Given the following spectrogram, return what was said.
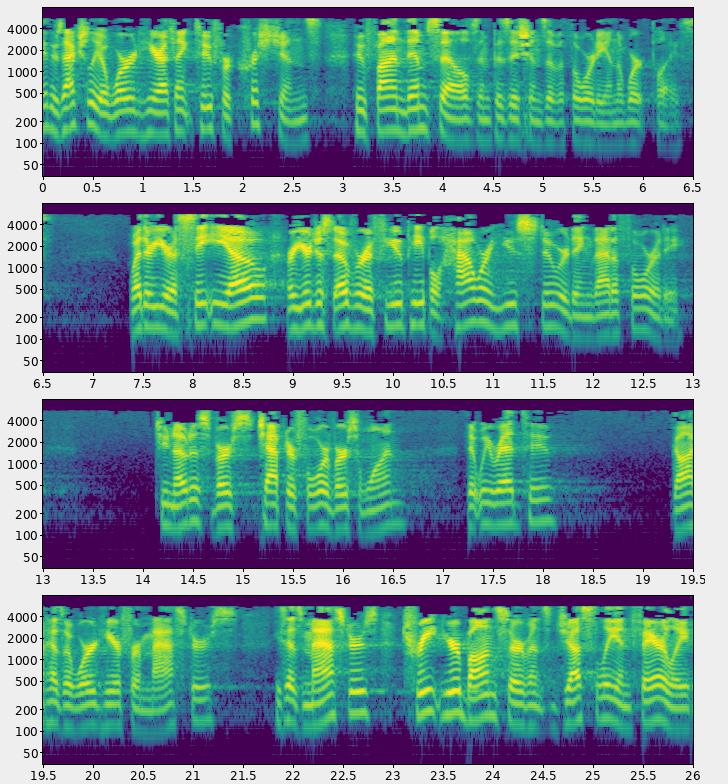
Okay, there's actually a word here, I think, too, for Christians who find themselves in positions of authority in the workplace. Whether you're a CEO or you're just over a few people, how are you stewarding that authority? Do you notice verse, chapter 4, verse 1 that we read to? God has a word here for masters. He says, Masters, treat your bondservants justly and fairly,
